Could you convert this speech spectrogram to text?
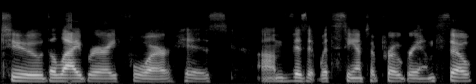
to the library for his um, visit with Santa program. So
